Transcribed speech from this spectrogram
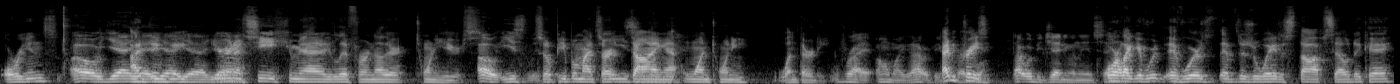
organs, Oh yeah, yeah, I think yeah, we, yeah, you're gonna see humanity live for another twenty years. Oh, easily. So people might start Easily. dying at 120, 130. right. Oh my, that would be. That'd be crazy. That would be genuinely insane. Or like if we're if we're if there's a way to stop cell decay,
